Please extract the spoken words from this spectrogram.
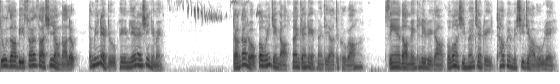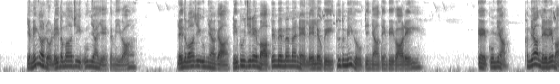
ကြိုးစားပြီးစွမ်းစားရှိအောင်သာလို့သမီးနဲ့တူအဖေအမြဲတမ်းရှိနေမယ်။ ဒါကတော့ပတ်ဝန်းကျင်ကမှန်ကန်တဲ့မှန်တရားတစ်ခုပါ။စင်းရဲသားမိန်းကလေးတွေကဘဝရည်မှန်းချက်တွေထောက်ခွင့်မရှိကြဘူးတဲ့။ယမင်းကတော့လေသမားကြီးဦးမြရဲ့သမီးပါ။လိန်သမားကြီးဦးမြကနေပူကြီးထဲမှာပင်ပင်မတ်မတ်နဲ့လဲလုပ်ပြီးသူသမီးကိုပညာသင်ပေးပါတယ်။ကဲကိုမြခမရလေထဲမှာ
